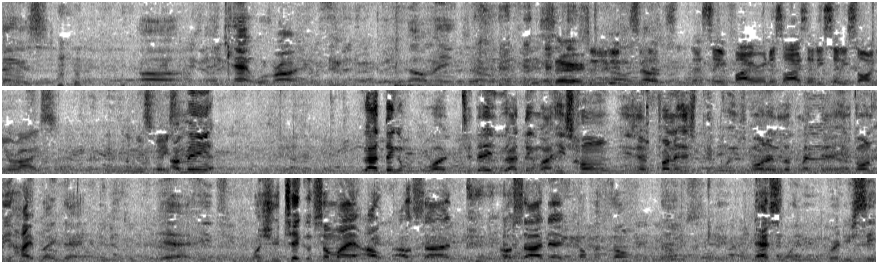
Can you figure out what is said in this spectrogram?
things uh, and Cat with Ryan. You know what I mean? So, yes, sir. So you didn't see that, that, same fire in his eyes that he said he saw in your eyes? In his face? I mean, you gotta think of well today. You gotta think about he's home. He's in front of his people. He's going to look like that. He's going to be hyped like that. Yeah. He's, once you take somebody out outside outside that comfort zone, that's when you really see.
